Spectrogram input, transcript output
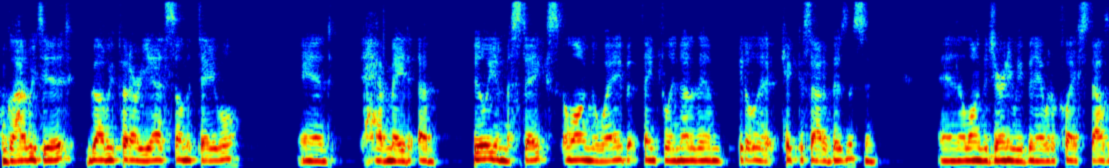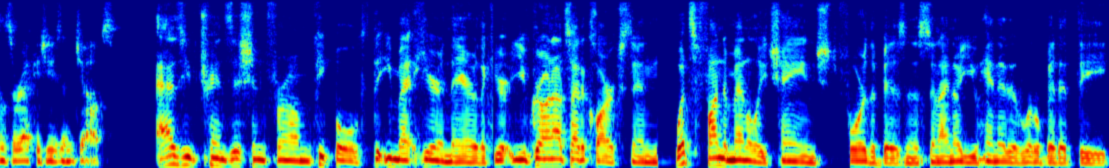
I'm glad we did. I'm glad we put our yes on the table, and have made a billion mistakes along the way, but thankfully none of them kicked us out of business. And and along the journey, we've been able to place thousands of refugees into jobs as you've transitioned from people that you met here and there, like you have grown outside of Clarkston, what's fundamentally changed for the business? And I know you hinted a little bit at the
